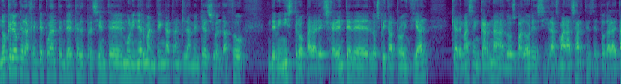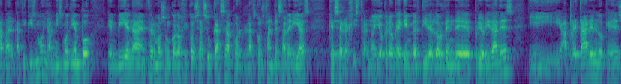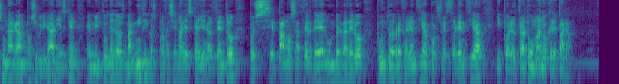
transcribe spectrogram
No creo que la gente pueda entender que el presidente Moliner mantenga tranquilamente el sueldazo de ministro para el exgerente del hospital provincial, que además encarna los valores y las malas artes de toda la etapa del caciquismo y al mismo tiempo envíen a enfermos oncológicos a su casa por las constantes averías que se registran. ¿no? Yo creo que hay que invertir el orden de prioridades y apretar en lo que es una gran posibilidad y es que en virtud de los magníficos profesionales que hay en el centro pues sepamos hacer de él un verdadero punto de referencia por su excelencia y por el trato humano que depara.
